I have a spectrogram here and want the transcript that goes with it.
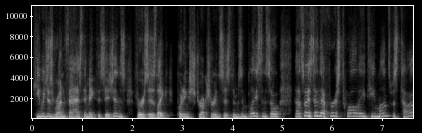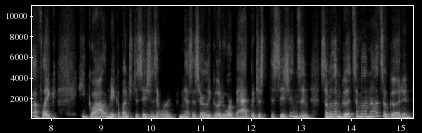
he would just run fast and make decisions versus like putting structure and systems in place. And so that's why I said that first 12, 18 months was tough. Like he'd go out and make a bunch of decisions that weren't necessarily good or bad, but just decisions. And some of them good, some of them not so good. And,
